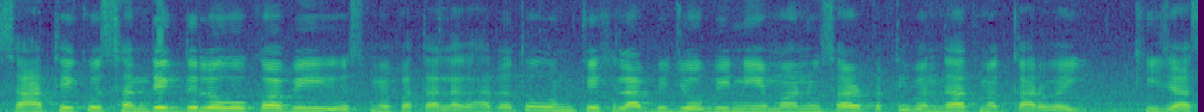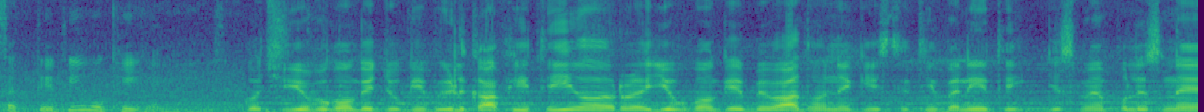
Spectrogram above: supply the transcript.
साथ ही कुछ संदिग्ध लोगों का भी उसमें पता लगा था तो उनके खिलाफ भी जो भी नियमानुसार प्रतिबंधात्मक कार्रवाई की जा सकती थी, वो की गई कुछ युवकों की चूँकि भीड़ काफ़ी थी और युवकों के विवाद होने की स्थिति बनी थी जिसमें पुलिस ने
